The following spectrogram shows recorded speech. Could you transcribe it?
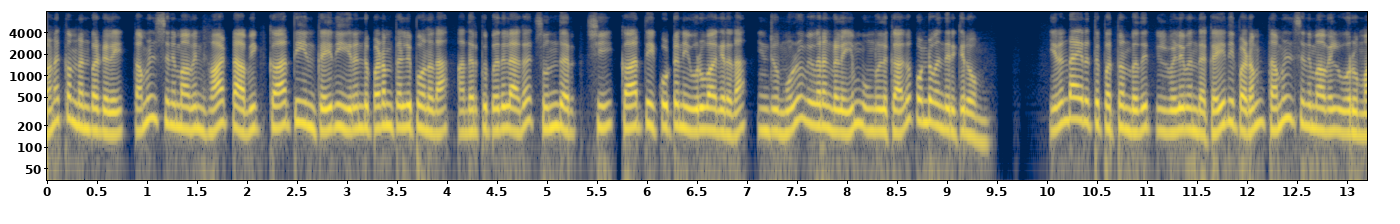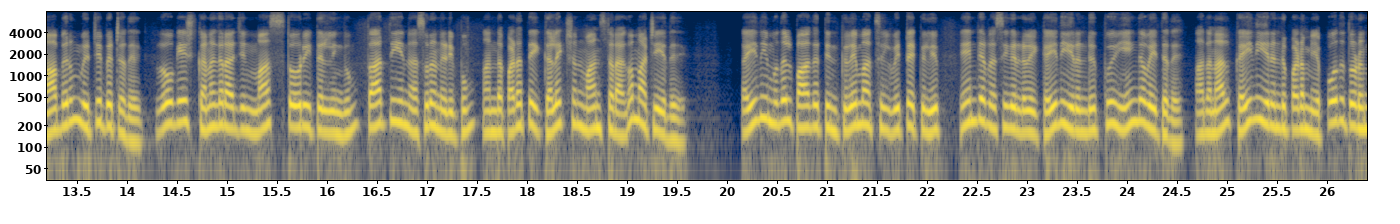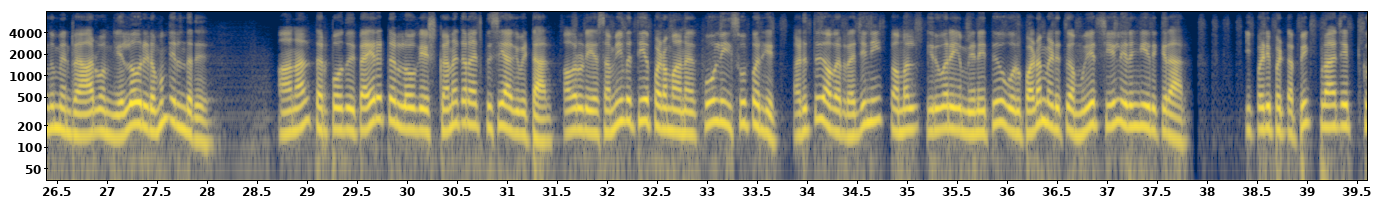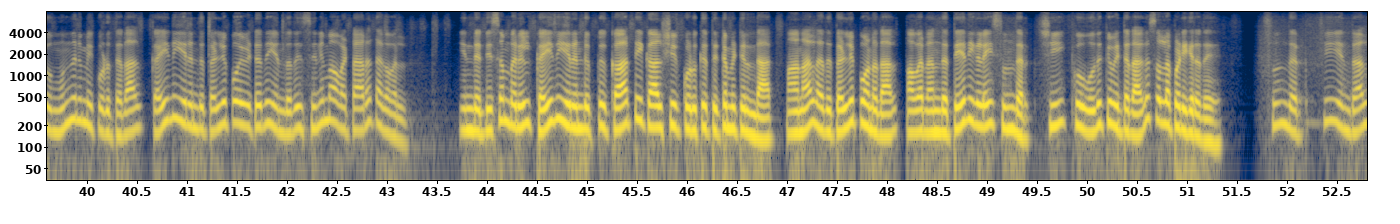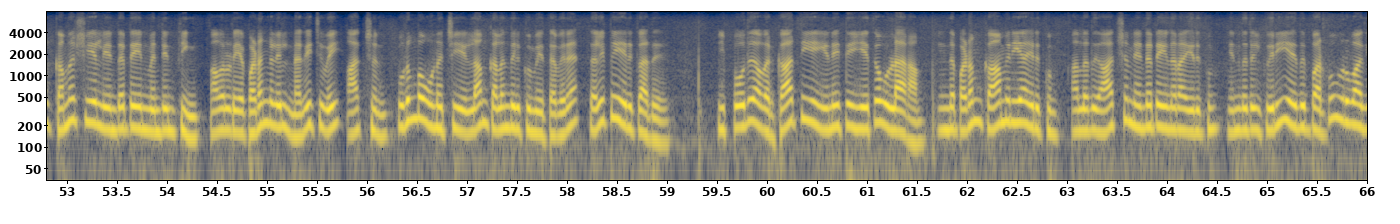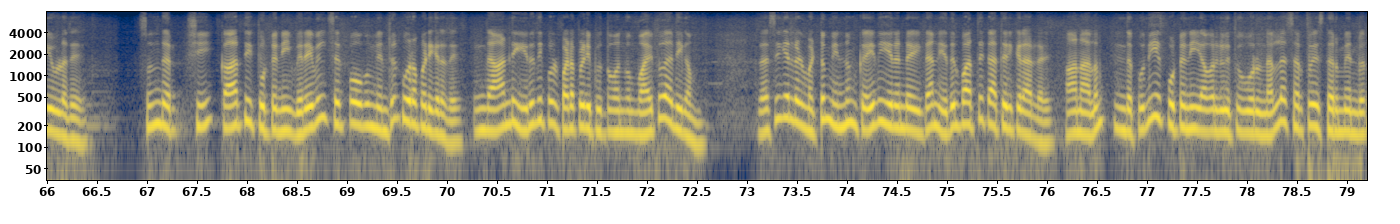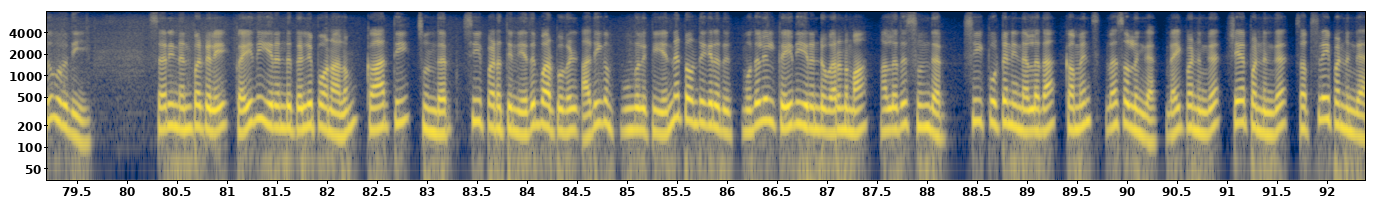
வணக்கம் நண்பர்களே. தமிழ் சினிமாவின் ஹாட் டாபிக் கார்த்தியின் கைதி இரண்டு படம் தள்ளிப்போனதா அதற்கு பதிலாக சுந்தர் ஷி கார்த்தி கூட்டணி உருவாகிறதா? இன்று முழு விவரங்களையும் உங்களுக்காக கொண்டு வந்திருக்கிறோம். இரண்டாயிரத்து பத்தொன்பது இல் வெளிவந்த கைதி படம் தமிழ் சினிமாவில் ஒரு மாபெரும் வெற்றி பெற்றது. லோகேஷ் கனகராஜின் மாஸ் ஸ்டோரி டெல்லிங்கும் கார்த்தியின் அசுர நடிப்பும் அந்த படத்தை கலெக்ஷன் மான்ஸ்டராக மாற்றியது. கைதி முதல் பாகத்தின் கிளைமாக்ஸில் விட்ட கிளிப் ஏங்க ரசிகர்களை கைதி இரண்டுக்கு ஏங்க வைத்தது? அதனால் கைதி இரண்டு படம் எப்போது தொடங்கும் என்ற ஆர்வம் எல்லோரிடமும் இருந்தது. ஆனால் தற்போது டைரக்டர் லோகேஷ் கனகராஜ் பிஸியாகிவிட்டார். அவருடைய சமீபத்திய படமான கூலி சூப்பர் ஹிட் அடுத்து அவர் ரஜினி கமல் இருவரையும் இணைத்து ஒரு படம் எடுக்க முயற்சியில் இறங்கியிருக்கிறார். இப்படிப்பட்ட பிக் ப்ராஜெக்ட்க்கு முன்னுரிமை கொடுத்ததால் கைதி இருந்து தள்ளிப்போய்விட்டது என்பது சினிமா வட்டார தகவல். இந்த டிசம்பரில் கைதி இரண்டுக்கு கார்த்தி கால்ஷீட் கொடுக்க திட்டமிட்டிருந்தார். ஆனால் அது தள்ளிப்போனதால் அவர் அந்த தேதிகளை சுந்தர் ஷீக்கு ஒதுக்கிவிட்டதாக சொல்லப்படுகிறது. சுந்தர் சி என்றால் கமர்ஷியல் என்டர்டெயின்மெண்டின் கிங் அவருடைய படங்களில் நகைச்சுவை ஆக்ஷன் குடும்ப உணர்ச்சி எல்லாம் கலந்திருக்குமே தவிர சலிப்பே இருக்காது. இப்போது அவர் கார்த்தியை இணைத்து இயக்க உள்ளாராம். இந்த படம் காமெடியா இருக்கும் அல்லது ஆக்ஷன் என்டர்டெய்னரா இருக்கும் என்பதில் பெரிய எதிர்பார்ப்பு உருவாகியுள்ளது. சுந்தர் ஷி கார்த்தி கூட்டணி விரைவில் செப்போகும் என்று கூறப்படுகிறது. இந்த ஆண்டு இறுதிக்குள் படப்பிடிப்பு துவங்கும் வாய்ப்பு அதிகம். ரசிகர்கள் மட்டும் இன்னும் கைதி இரண்டை தான் எதிர்பார்த்து காத்திருக்கிறார்கள். ஆனாலும் இந்த புதிய கூட்டணி அவர்களுக்கு ஒரு நல்ல சர்ப்ரைஸ் தரும் என்பது உறுதி. சரி நண்பர்களே கைதி இரண்டு தள்ளிப்போனாலும் கார்த்தி சுந்தர் சி படத்தின் எதிர்பார்ப்புகள் அதிகம். உங்களுக்கு என்ன தோன்றுகிறது? முதலில் கைதி இரண்டு வரணுமா? அல்லது சுந்தர்? சி கூட்டணி நல்லதா? கமெண்ட்ஸ்ல சொல்லுங்க. லைக் பண்ணுங்க ஷேர் பண்ணுங்க சப்ஸ்கிரைப் பண்ணுங்க.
